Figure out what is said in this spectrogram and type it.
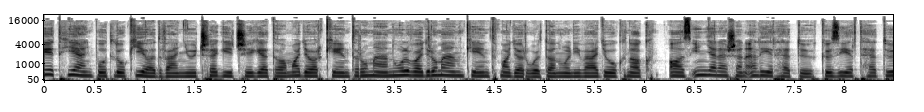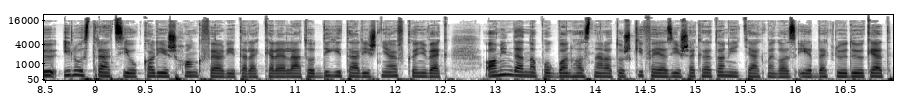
két hiánypotló kiadvány nyújt segítséget a magyarként románul vagy románként magyarul tanulni vágyóknak. Az ingyenesen elérhető, közérthető, illusztrációkkal és hangfelvételekkel ellátott digitális nyelvkönyvek a mindennapokban használatos kifejezésekre tanítják meg az érdeklődőket.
